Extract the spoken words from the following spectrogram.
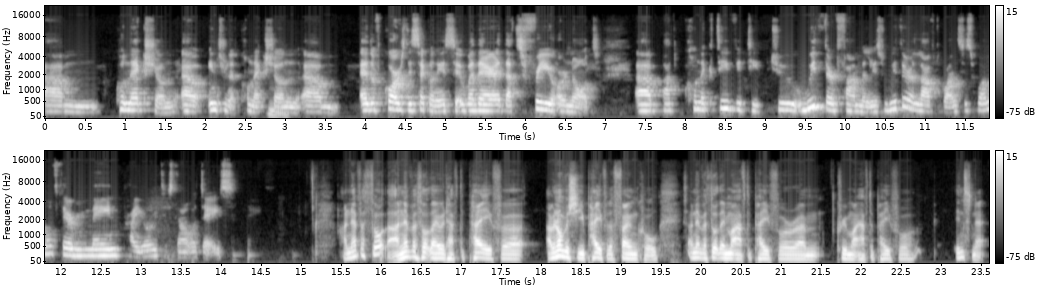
um, connection, uh, internet connection. Mm. Um, and of course, the second is whether that's free or not. Uh, but connectivity to with their families, with their loved ones, is one of their main priorities nowadays. I never thought that. I never thought they would have to pay for. I mean, obviously, you pay for the phone call. So I never thought they might have to pay for um, crew might have to pay for internet.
